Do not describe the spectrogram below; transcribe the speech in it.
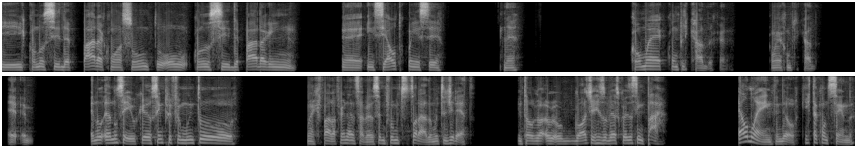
E quando se depara com o assunto, ou quando se depara em, é, em se autoconhecer, né? Como é complicado, cara. Como é complicado. É- é- eu, não, eu não sei, o que eu sempre fui muito. Como é que fala? Fernando sabe? Eu sempre fui muito estourado, muito direto. Então eu, eu- gosto de resolver as coisas assim, pá. É ou não é, entendeu? O que, que tá acontecendo?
